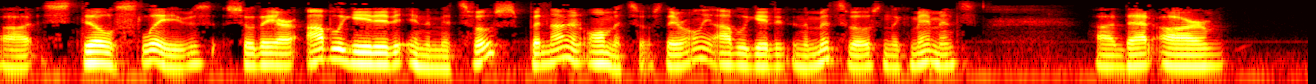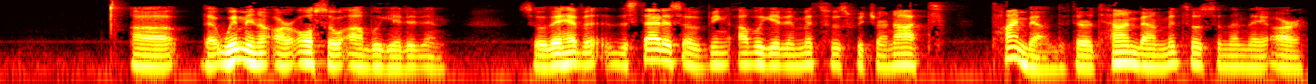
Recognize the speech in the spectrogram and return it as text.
uh, still slaves, so they are obligated in the mitzvos, but not in all mitzvos. They are only obligated in the mitzvos and the commandments uh, that are uh, that women are also obligated in. So they have a, the status of being obligated in mitzvahs which are not time bound. If they're time bound mitzvahs, and then they are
